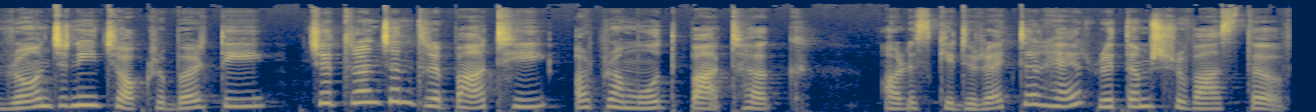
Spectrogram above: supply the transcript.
रोंजनी चक्रवर्ती, चित्रंजन त्रिपाठी और प्रमोद पाठक। और इसके डायरेक्टर है रितम श्रीवास्तव।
